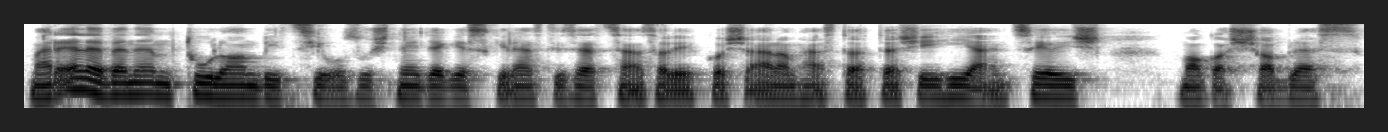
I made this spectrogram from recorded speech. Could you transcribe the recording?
már eleve nem túl ambiciózus 4,9%-os államháztartási hiány cél is magasabb lesz,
